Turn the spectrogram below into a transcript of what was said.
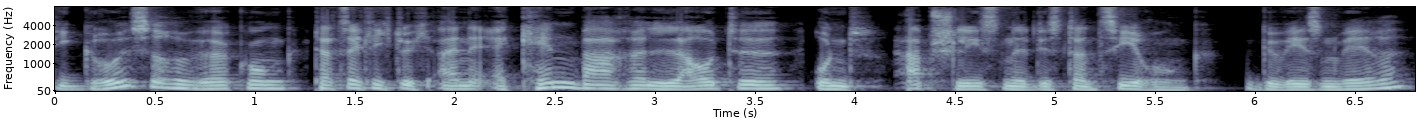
die größere Wirkung tatsächlich durch eine erkennbare, laute und abschließende Distanzierung gewesen wäre.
